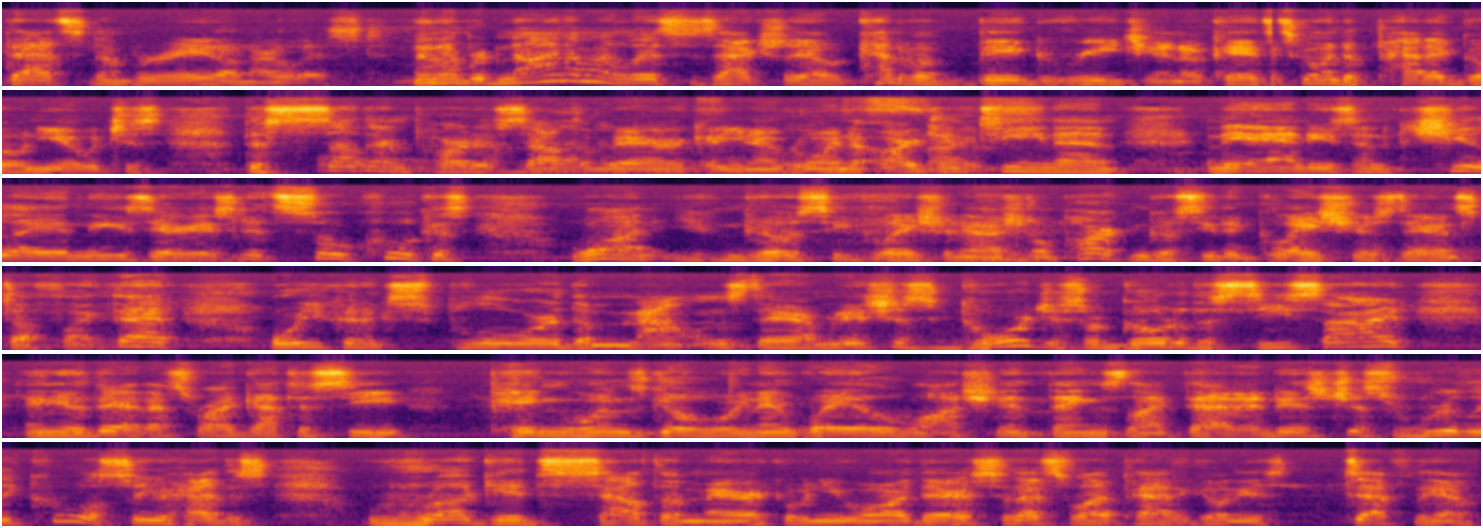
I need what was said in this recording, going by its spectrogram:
that's number eight on our list. Now, number nine on my list is actually a, kind of a big region. Okay, it's going to Patagonia, which is the southern part of South America. You know, going to. Argentina and, and the Andes and Chile and these areas. And it's so cool because one, you can go see Glacier National Park and go see the glaciers there and stuff like that, or you can explore the mountains there. I mean, it's just gorgeous. Or go to the seaside and you're there. That's where I got to see penguins going and whale watching and things like that. It is just really cool. So you have this rugged South America when you are there. So that's why Patagonia is definitely a,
